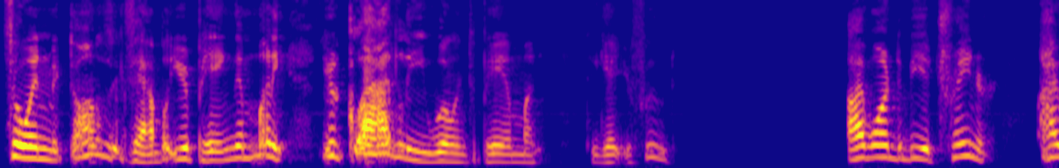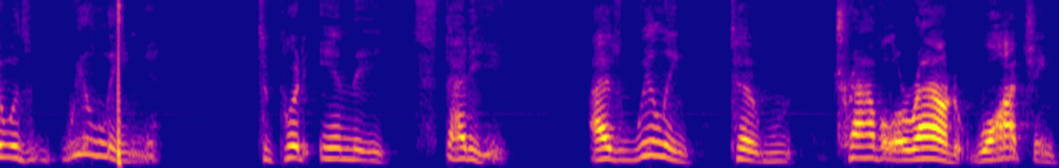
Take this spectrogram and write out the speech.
So in McDonald's example, you're paying them money. You're gladly willing to pay them money to get your food. I wanted to be a trainer. I was willing to put in the studying. I was willing to travel around watching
